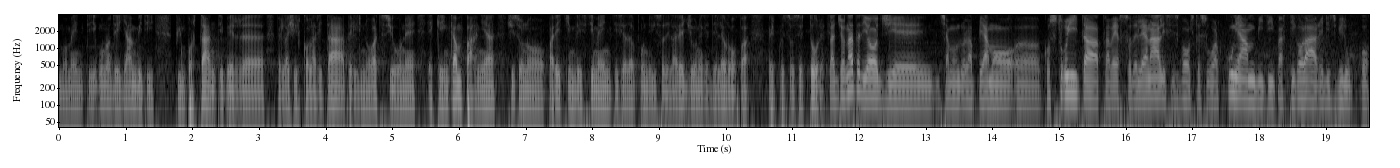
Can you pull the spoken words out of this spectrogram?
momenti, uno degli ambiti più importanti per, per la circolarità, per l'innovazione e che in Campania ci sono parecchi investimenti sia dal punto di vista della regione che dell'Europa per questo settore. La giornata di oggi diciamo, l'abbiamo eh, costruita attraverso delle analisi svolte su alcuni ambiti particolari di sviluppo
